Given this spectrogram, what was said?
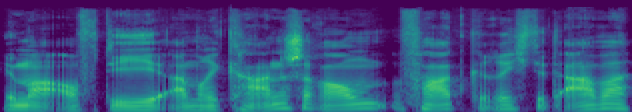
immer auf die amerikanische Raumfahrt gerichtet, aber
